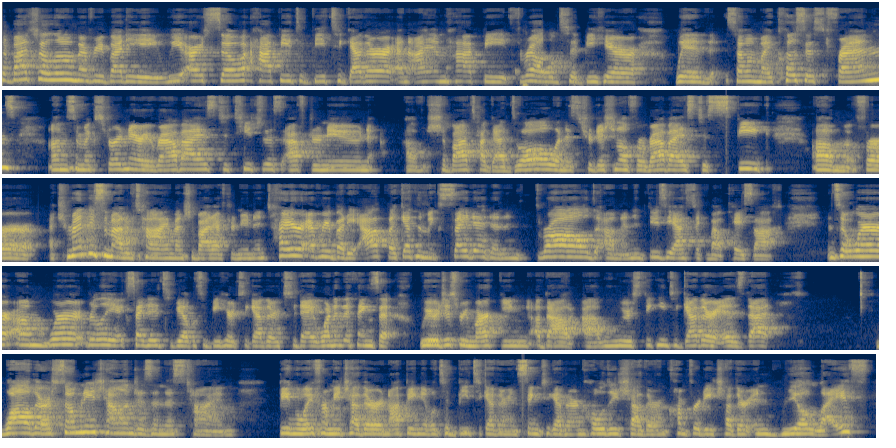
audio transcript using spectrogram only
Shabbat Shalom, everybody. We are so happy to be together, and I am happy, thrilled to be here with some of my closest friends, um, some extraordinary rabbis to teach this afternoon of Shabbat Hagadol, when it's traditional for rabbis to speak um, for a tremendous amount of time on Shabbat afternoon and tire everybody out, but get them excited and enthralled um, and enthusiastic about Pesach. And so we're um, we're really excited to be able to be here together today. One of the things that we were just remarking about uh, when we were speaking together is that while there are so many challenges in this time, being away from each other and not being able to be together and sing together and hold each other and comfort each other in real life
